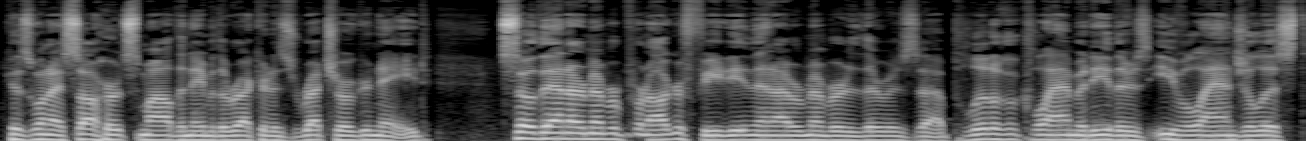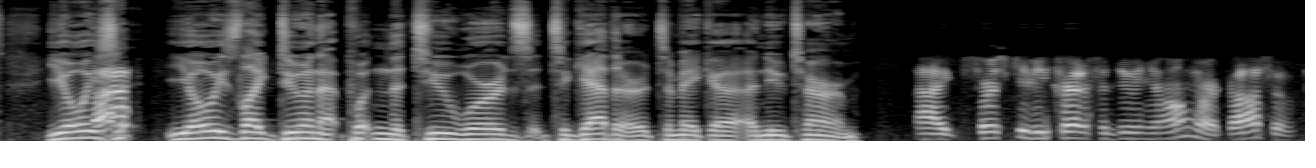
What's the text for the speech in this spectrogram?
because when I saw Hurt Smile, the name of the record is Retro Grenade. So then I remember Pornograffitti, and then I remember there was uh, Politicalamity. There's Evilangelist. You always What? you always like doing that, putting the two words together to make a, a new term. I first give you credit for doing your homework. Awesome.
